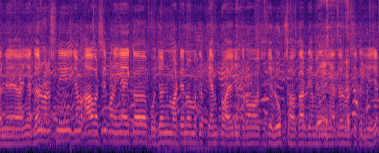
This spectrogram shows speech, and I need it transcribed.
અને અહીંયા દર વર્ષની જેમ આ વર્ષે પણ અહીંયા એક ભોજન માટેનો મતલબ કેમ્પનું આયોજન કરવામાં આવે છે, જે લોક સહકારથી અમે અહીંયા દર વર્ષે કરીએ છીએ.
